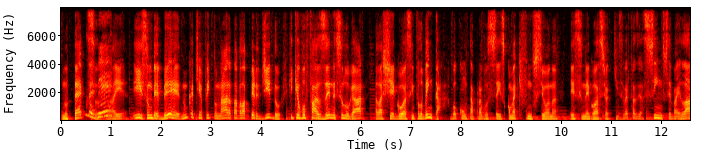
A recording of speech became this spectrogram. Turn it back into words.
no Texas. Um bebê? Aí, isso, um bebê, nunca tinha feito nada, tava lá perdido. O que, que eu vou fazer nesse lugar? Ela chegou assim e falou: vem cá, vou contar para vocês como é que funciona esse negócio aqui. Você vai fazer assim, você vai lá,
